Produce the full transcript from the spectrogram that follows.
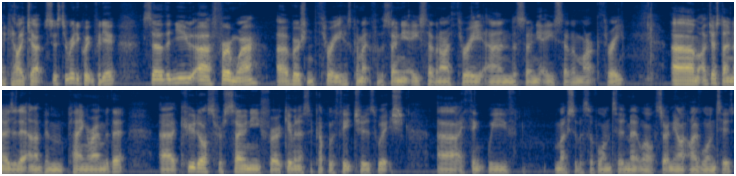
Okay, hi chaps, just a really quick video. So the new uh, firmware, uh, version 3, has come out for the Sony a7R III and the Sony a7 Mark III. Um, I've just downloaded it and I've been playing around with it. Uh, kudos for Sony for giving us a couple of features which uh, I think we've, most of us have wanted, well certainly I, have wanted.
